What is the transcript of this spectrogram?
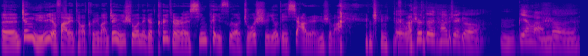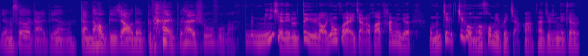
呃，蒸鱼也发了一条推嘛，蒸鱼说那个 Twitter 的新配色着实有点吓人，是吧？对，我是对他这个。嗯，边蓝的颜色的改变感到比较的不太不太舒服吧？明显的，对于老用户来讲的话，他那个我们这个这个我们后面会讲啊，他就是那个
